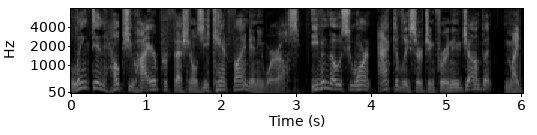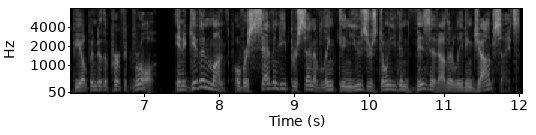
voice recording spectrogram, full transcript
LinkedIn helps you hire professionals you can't find anywhere else, even those who aren't actively searching for a new job but might be open to the perfect role. In a given month, over 70% of LinkedIn users don't even visit other leading job sites.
